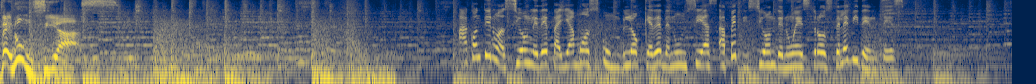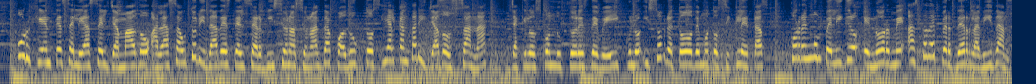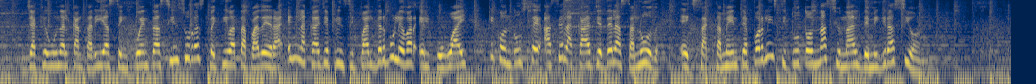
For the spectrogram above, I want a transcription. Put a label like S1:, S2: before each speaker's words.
S1: Denuncias.
S2: A continuación le detallamos un bloque de denuncias a petición de nuestros televidentes. Urgente se le hace el llamado a las autoridades del Servicio Nacional de Acueductos y Alcantarillado Sana, ya que los conductores de vehículo y sobre todo de motocicletas corren un peligro enorme hasta de perder la vida, ya que una alcantarilla se encuentra sin su respectiva tapadera en la calle principal del Boulevard El Kuwait que conduce hacia la calle de la Salud, exactamente por el Instituto Nacional de Migración.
